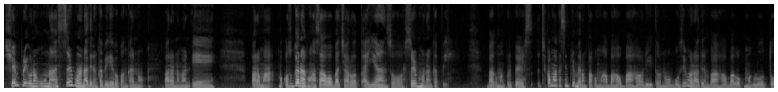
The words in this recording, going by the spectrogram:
Siyempre, unang-una, serve muna natin ang kape kay Papangkano. Para naman, eh, para ma makusga na akong asawa ba, charot. Ayan, so, serve mo ng kape. Bago mag-prepare. Tsaka mga kasimple, meron pa akong mga bahaw-bahaw dito, no? Busin mo natin ang bahaw bago ako magluto.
